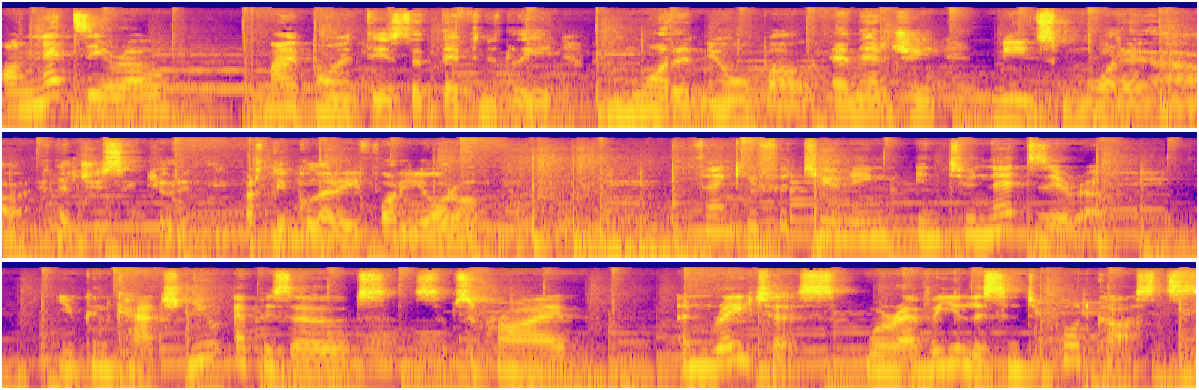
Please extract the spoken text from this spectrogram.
on Net Zero. My point is that definitely more renewable energy means more uh, energy security, particularly for Europe Thank you for tuning into Net Zero. You can catch new episodes, subscribe, and rate us wherever you listen to podcasts.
